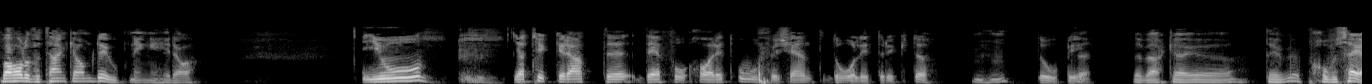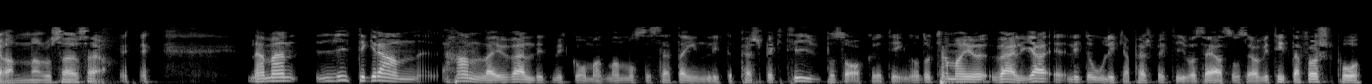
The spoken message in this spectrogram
Vad har du för tankar om dopning idag? Jo, jag tycker att eh, det får, har ett oförtjänt dåligt rykte. Mm. Doping. Det, verkar ju, det är provocerande när du säger så. Nej men lite grann handlar ju väldigt mycket om att man måste sätta in lite perspektiv på saker och ting och då kan man ju välja eh, lite olika perspektiv och säga som så, om vi tittar först på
